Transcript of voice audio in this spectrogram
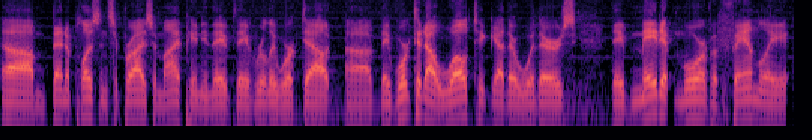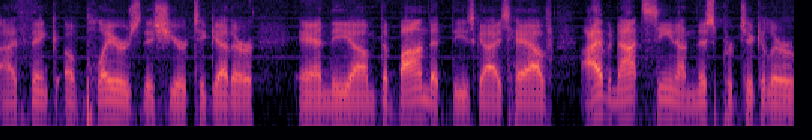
um, been a pleasant surprise in my opinion. They've they've really worked out. Uh, they've worked it out well together. Where there's they've made it more of a family. I think of players this year together, and the um, the bond that these guys have. I have not seen on this particular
